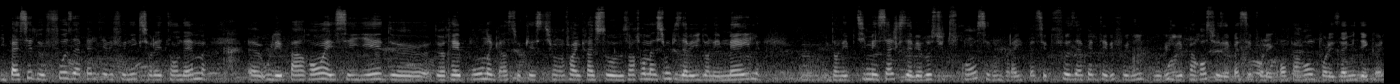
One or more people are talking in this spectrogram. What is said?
Ils passaient de faux appels téléphoniques sur les tandems où les parents essayaient de, répondre grâce aux questions, enfin grâce aux informations qu'ils avaient eues dans les mails dans les petits messages qu'ils avaient reçus de France. Et donc voilà, ils passaient de faux appels téléphoniques où les parents se faisaient passer pour les grands-parents ou pour les amis d'école.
